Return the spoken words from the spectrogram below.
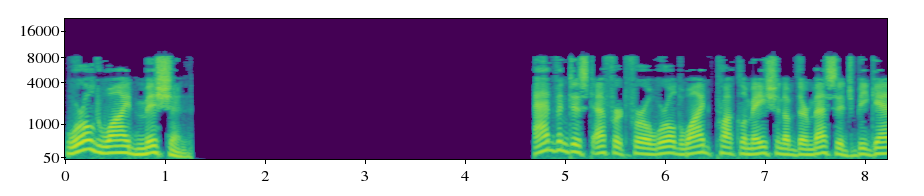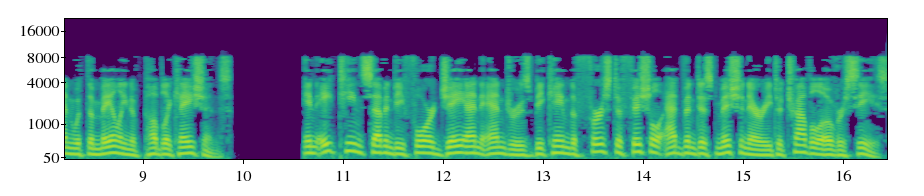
Worldwide mission Adventist effort for a worldwide proclamation of their message began with the mailing of publications. In 1874 J. N. Andrews became the first official Adventist missionary to travel overseas.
